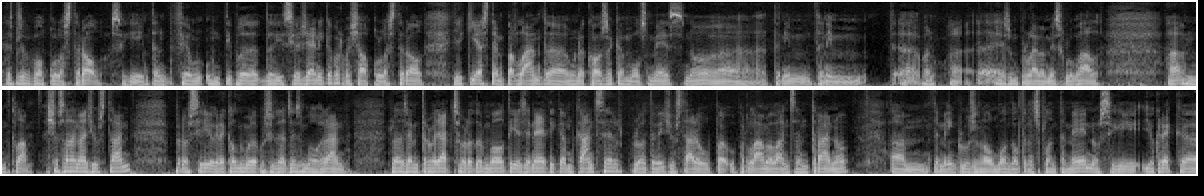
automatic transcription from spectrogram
és, per exemple, el colesterol, o sigui, intent fer un, un tipus d'edició gènica per baixar el colesterol. I aquí ja estem parlant d'una cosa que molts més no, eh, tenim, tenim eh, bueno, eh, és un problema més global. Um, clar, això s'ha d'anar ajustant, però sí, jo crec que el número de possibilitats és molt gran. Nosaltres hem treballat sobretot amb malaltia genètica, amb càncer, però també just ara ho, ho parlàvem abans d'entrar, no? Um, també inclús en el món del transplantament, o sigui, jo crec que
